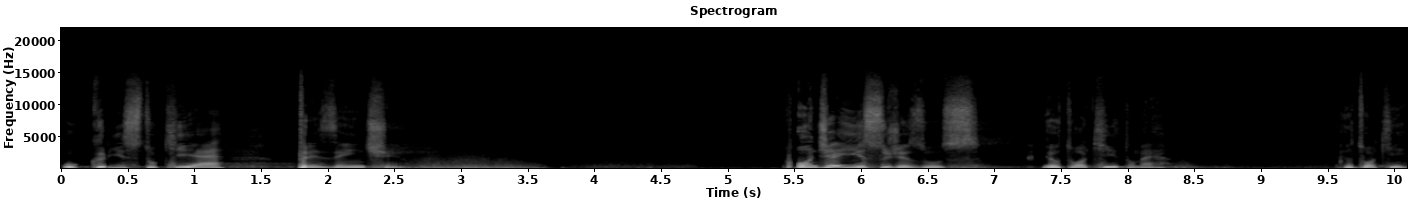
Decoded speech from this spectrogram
o Cristo que é presente. Onde é isso, Jesus? Eu estou aqui, Tomé. Eu estou aqui.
